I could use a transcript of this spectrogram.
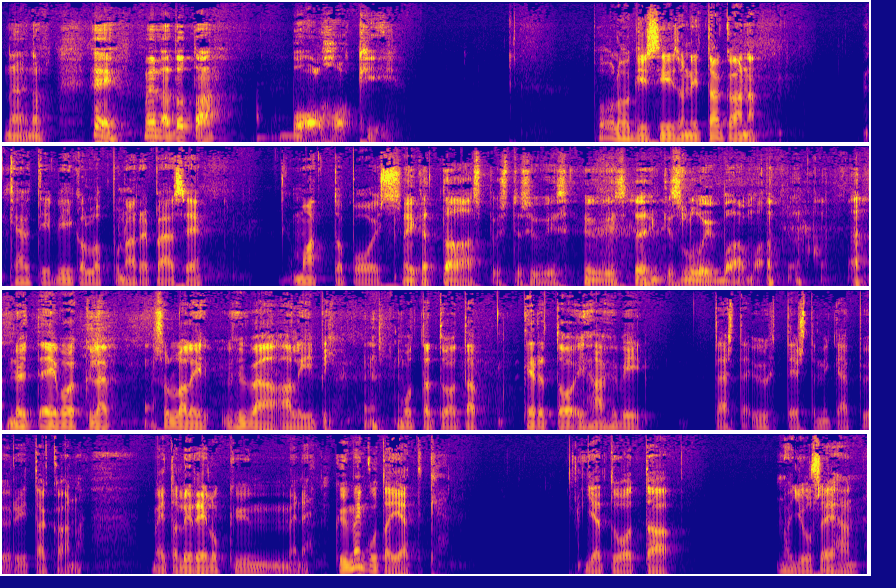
Näin on. Hei, mennään tota ballhockeyin. Ballhockey seasoni takana. Käytiin viikonloppuna repääsee matto pois. Eikä taas pysty hyvin, hyvin luibaamaan. Nyt ei voi kyllä, sulla oli hyvä alibi, mutta tuota, kertoo ihan hyvin tästä yhteistä, mikä pyörii takana. Meitä oli reilu kymmenen, kymmenkunta jätkää. Ja tuota, no Jusehan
